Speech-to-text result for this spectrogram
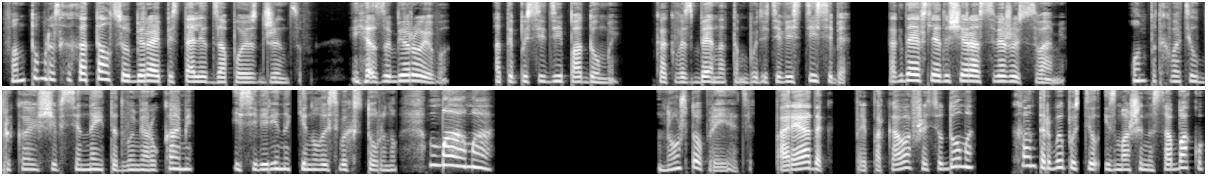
Фантом расхохотался, убирая пистолет за пояс джинсов. «Я заберу его, а ты посиди и подумай, как вы с Беннетом будете вести себя, когда я в следующий раз свяжусь с вами». Он подхватил брыкающегося Нейта двумя руками и Северина кинулась в их сторону. «Мама!» «Ну что, приятель, порядок?» Припарковавшись у дома, Хантер выпустил из машины собаку,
